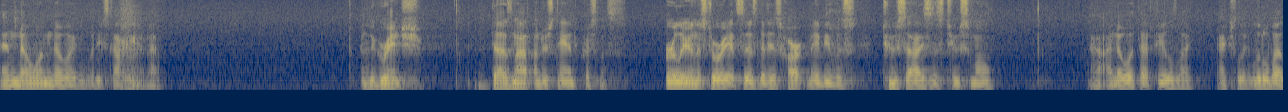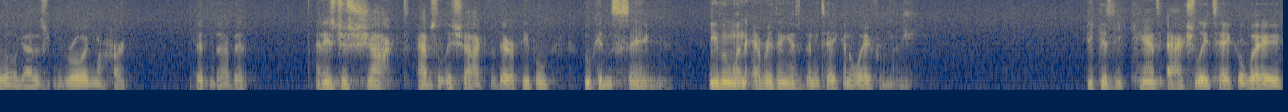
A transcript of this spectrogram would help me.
and no one knowing what he's talking about. The Grinch does not understand Christmas. Earlier in the story, it says that his heart maybe was two sizes too small. Uh, I know what that feels like, actually. Little by little, God is growing my heart, bit by bit. And he's just shocked, absolutely shocked, that there are people who can sing even when everything has been taken away from them. Because he can't actually take away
